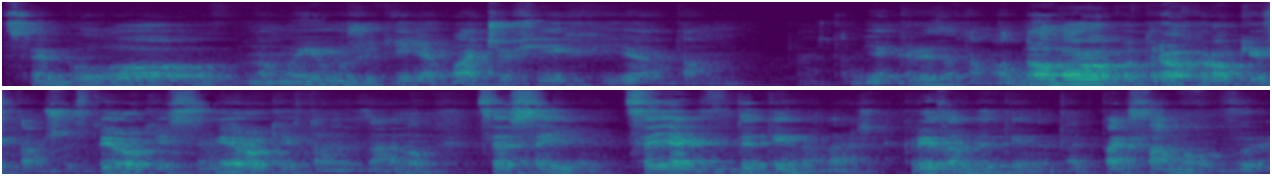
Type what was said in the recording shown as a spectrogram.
це було на моєму житті. Я бачив їх, я там, там є криза там, одного року, трьох років, там, шести років, семи років, там, не знаю. Ну, це все є. Це як в дитина, знаєш, криза в дитини. Так, так само в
